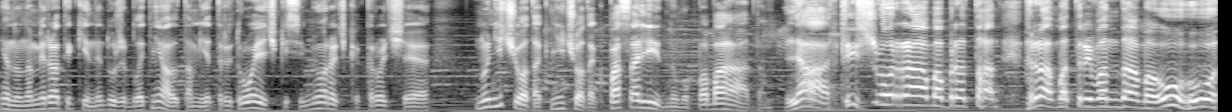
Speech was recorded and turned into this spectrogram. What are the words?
Ні, ну наміра такі не дуже блатні, але там є три троєчки, сімерочка, коротше. Ну нічого так, нічого так, по солідному, по багатому. Ля, ти що, рама, братан? Рама три вандама, ого!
